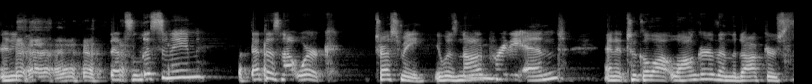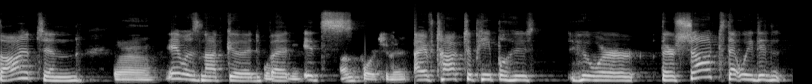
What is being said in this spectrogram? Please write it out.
and he that's listening, that does not work. Trust me, it was not a pretty end, and it took a lot longer than the doctors thought, and uh, it was not good. But it's unfortunate. I've talked to people who who were they're shocked that we didn't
